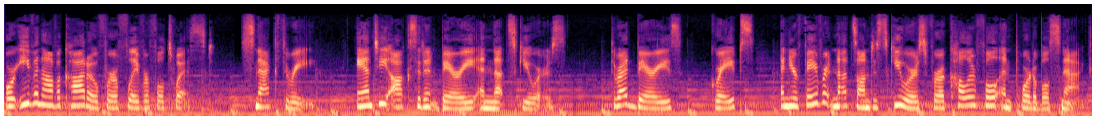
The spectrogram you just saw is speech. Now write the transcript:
or even avocado for a flavorful twist. Snack 3. Antioxidant Berry and Nut Skewers. Thread berries, grapes, and your favorite nuts onto skewers for a colorful and portable snack.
